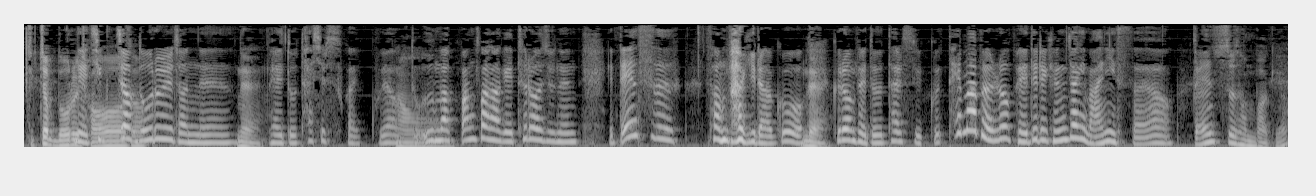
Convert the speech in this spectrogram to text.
직접 노를 네, 저어서 직접 노를 젓는 네. 배도 타실 수가 있고요. 어. 또 음악 빵빵하게 틀어주는 댄스 선박이라고 네. 그런 배도 탈 수 있고 테마별로 배들이 굉장히 많이 있어요. 댄스 선박이요?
